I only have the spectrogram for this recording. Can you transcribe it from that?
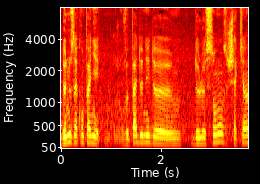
de nous accompagner. On ne veut pas donner de, leçons, chacun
